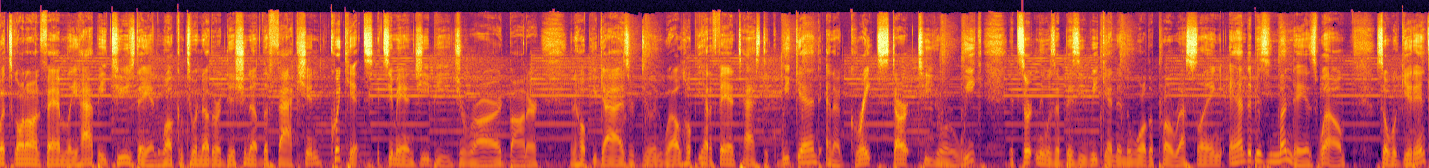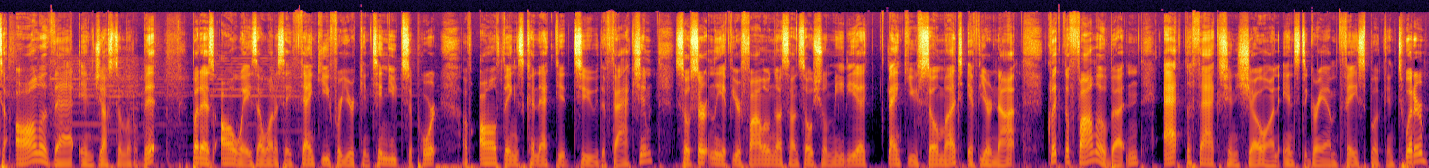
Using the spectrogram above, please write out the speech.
What's going on, family? Happy Tuesday, and welcome to another edition of The Faction Quick Hits. It's your man, GB Gerard Bonner, and hope you guys are doing well. Hope you had a fantastic weekend and a great start to your week. It certainly was a busy weekend in the world of pro wrestling and a busy Monday as well. So we'll get into all of that in just a little bit. But as always, I want to say thank you for your continued support of all things connected to the faction. So, certainly, if you're following us on social media, thank you so much. If you're not, click the follow button at the faction show on Instagram, Facebook, and Twitter.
